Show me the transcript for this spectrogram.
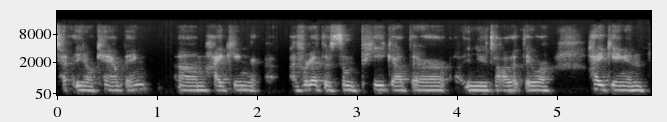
to, you know, camping, um, hiking I forget there's some peak out there in Utah that they were hiking and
